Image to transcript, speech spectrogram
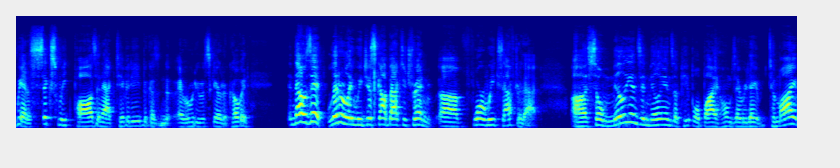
we had a six week pause in activity because everybody was scared of COVID, and that was it. Literally, we just got back to trend uh, four weeks after that. Uh, so millions and millions of people buy homes every day. To my,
